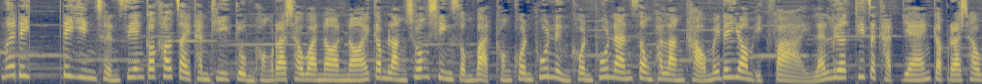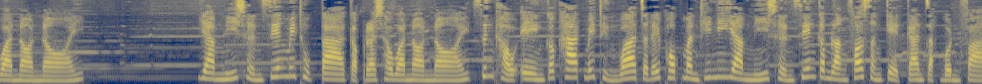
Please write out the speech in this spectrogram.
เมื่อได้ ได้ยินเฉินเซียงก็เข้าใจทันทีกลุ่มของราชาวานอนน้อยกำลังช่วงชิงสมบัติของคนผู้หนึ่งคนผู้นั้นทรงพลังเขาไม่ได้ยอมอีกฝ่าย และเลือกที่จะขัดแย้งกับราชาวานอนน้อย ยามนี้เฉินเซียงไม่ถูกตากับราชาวานอนน้อย ซึ่งเขาเองก็คาดไม่ถึงว่าจะได้พบมันที่นี่ยามนี้เฉินเซียงกำลังเฝ้าสังเกตการจากบนฟ้า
